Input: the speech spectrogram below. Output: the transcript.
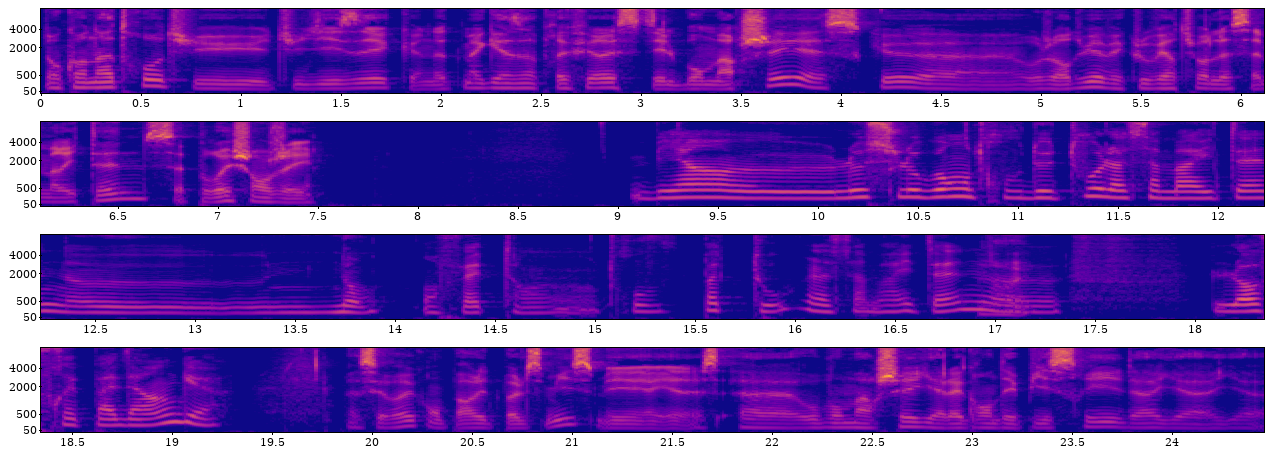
Donc en intro, tu, tu, disais que notre magasin préféré c'était le Bon Marché. Est-ce que euh, aujourd'hui, avec l'ouverture de la Samaritaine, ça pourrait changer? Bien, euh, le slogan on trouve de tout à la Samaritaine, euh, non, en fait, on trouve pas de tout à la Samaritaine. L'offre est pas dingue. Bah, c'est vrai qu'on parlait de Paul Smith, mais au Bon Marché, il y a la grande épicerie. Là, il y a, y a,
